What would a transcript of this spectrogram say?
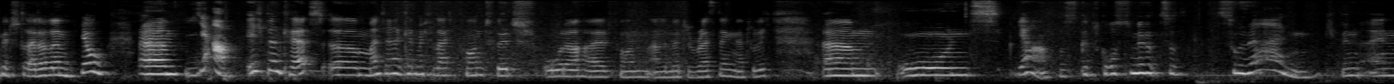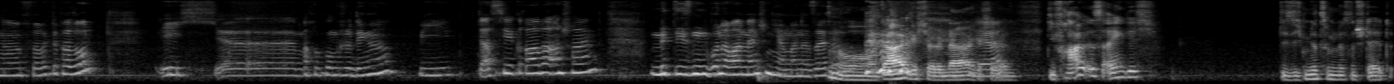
Mitstreiterin. Jo. Ähm, ja, ich bin Kat. Ähm, manche kennen mich vielleicht von Twitch oder halt von Unlimited Wrestling natürlich. Ähm, und ja, was gibt's groß zu mir zu, zu sagen? Ich bin eine verrückte Person. Ich äh, mache komische Dinge, wie das hier gerade anscheinend, mit diesen wunderbaren Menschen hier an meiner Seite. Oh, Dankeschön, Dankeschön. Ja. Die Frage ist eigentlich, die sich mir zumindest stellt,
